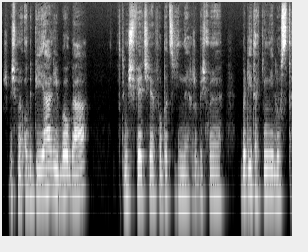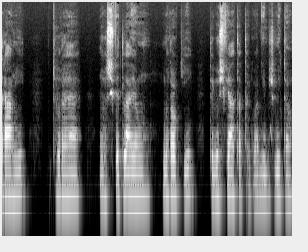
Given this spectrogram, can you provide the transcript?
żebyśmy odbijali Boga w tym świecie wobec innych, żebyśmy byli takimi lustrami, które rozświetlają mroki tego świata. Tak ładnie brzmi to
